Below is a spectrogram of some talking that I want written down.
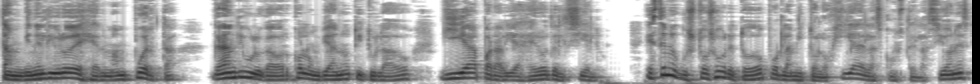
También el libro de Germán Puerta, gran divulgador colombiano titulado Guía para Viajeros del Cielo. Este me gustó sobre todo por la mitología de las constelaciones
